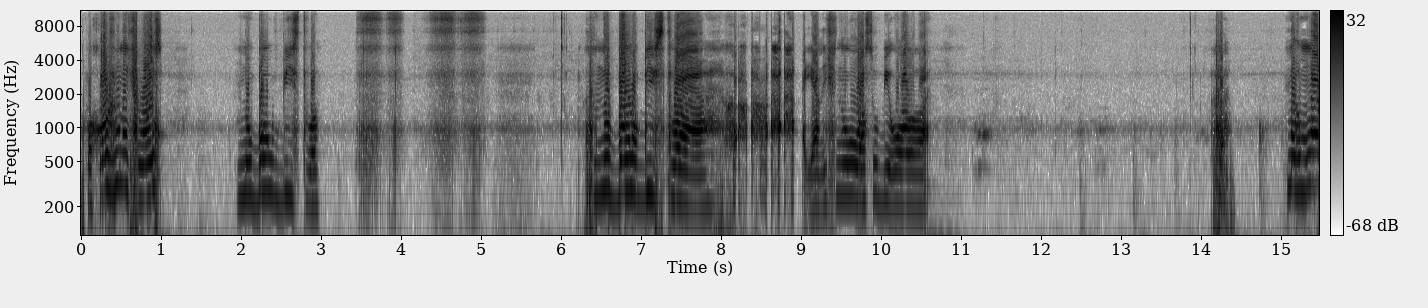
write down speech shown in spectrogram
Похоже, началось нубоубийство. Нубоубийство. Я начну вас убивать. Нормально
